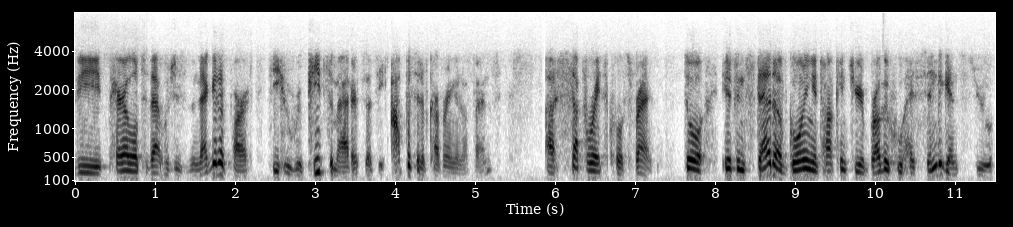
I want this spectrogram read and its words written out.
the parallel to that, which is the negative part, he who repeats the matter, so that's the opposite of covering an offense, uh, separates close friends. So if instead of going and talking to your brother who has sinned against you,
